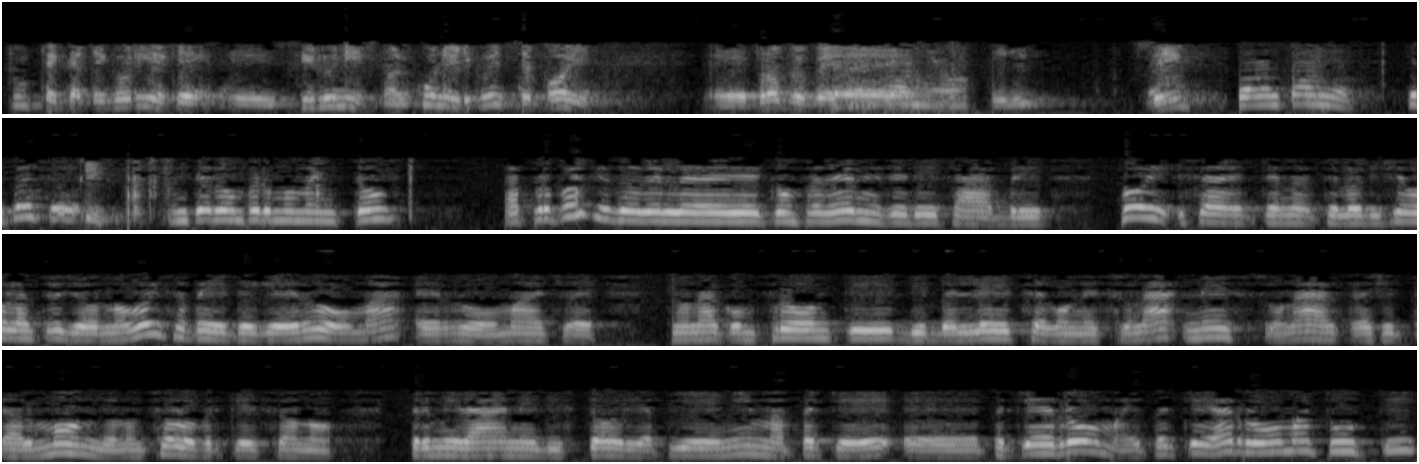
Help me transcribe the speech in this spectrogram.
Tutte categorie che eh, si riuniscono, alcune di queste poi eh, proprio per... Eh, il... Sì? Antonio, ti posso sì. interrompere un momento? A proposito delle confraternite dei fabbri, voi, te lo dicevo l'altro giorno, voi sapete che Roma è Roma, cioè non ha confronti di bellezza con nessuna, nessun'altra città al mondo, non solo perché sono 3.000 anni di storia pieni, ma perché, eh, perché è Roma e perché a Roma tutti,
